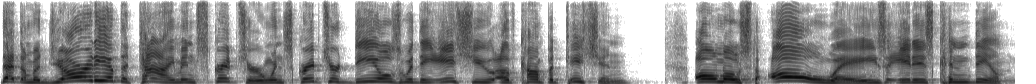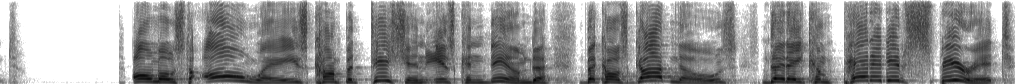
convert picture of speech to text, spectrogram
that the majority of the time in Scripture, when Scripture deals with the issue of competition, almost always it is condemned. Almost always competition is condemned because God knows that a competitive spirit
